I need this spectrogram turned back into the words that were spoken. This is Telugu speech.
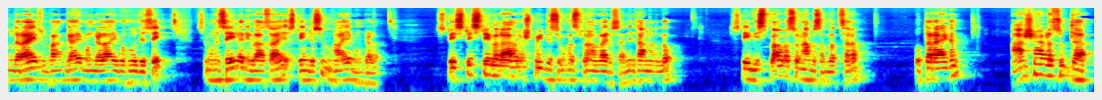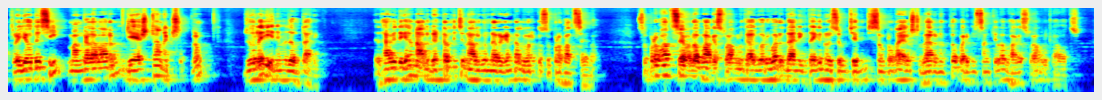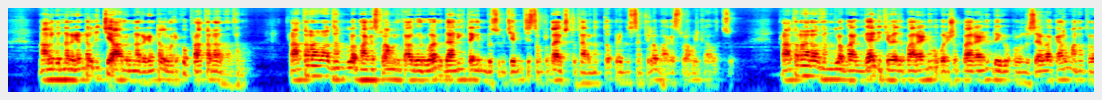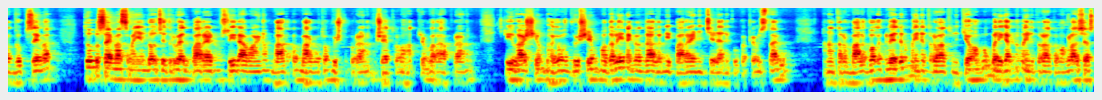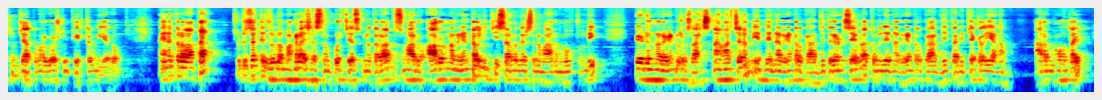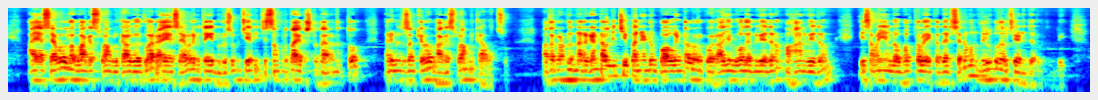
సుందరాయ శుభాంగాయ మంగళాయ మహోజసే సింహశైల నివాసాయ శ్రీ నృసింహాయ మంగళం. శ్రీ శ్రీ శ్రీ వరాహలక్ష్మీ నృసింహస్వామి వారి సన్నిధానంలో శ్రీ విశ్వావసునామ సంవత్సరం ఉత్తరాయణం ఆషాఢశుద్ధ త్రయోదశి మంగళవారం జ్యేష్ఠ నక్షత్రం జూలై ఎనిమిదవ తారీఖు. యథావిధిగా నాలుగు గంటల నుంచి నాలుగున్నర గంటల వరకు సుప్రభాత సేవ. సుప్రభాత సేవలో భాగస్వాములు కాగోరువారు దానికి తగిన రుసుము చెల్లించి సంప్రదాయ ధారణతో పరిమిత సంఖ్యలో భాగస్వాములు కావచ్చు. నాలుగున్నర గంటల నుంచి ఆరున్నర గంటల వరకు ప్రాతరారాధన. ప్రాతరారాధనలో భాగస్వాములు కాగోరువారు దానికి తగిన రుసుము చెల్లించి సంప్రదాయ ధారణతో ప్రముఖ సంఖ్యలో భాగస్వాములు కావచ్చు. ప్రాతరారాధనలో భాగంగా నిత్యవేద పారాయణం ఉపనిషత్ పారాయణం దీపప్రబంధ సేవాకాలం అనంతరం ధూప సేవ ధూప సేవా సమయంలో చతుర్వేద పారాయణం శ్రీరామాయణం భారతం భాగవతం విష్ణు పురాణం క్షేత్ర మహత్యం వరాపురాణం శ్రీభాష్యం భగవద్ విషయం మొదలైన గ్రంథాలన్నీ పారాయణం చేయడానికి ఉపక్రమిస్తారు. అనంతరం బాలభోగ నివేదనం అయిన తర్వాత నిత్యహోమం బలిహరణం అయిన తర్వాత మంగళాశాస్త్రం చేతమరగోష్ఠి తీర్థం వినియోగం అయిన తర్వాత చుట్టు సన్నిధిలో మంగళాశాస్త్రం పూర్తి చేసుకున్న తర్వాత సుమారు ఆరున్నర గంటల నుంచి సర్వదర్శనం ఆరంభమవుతుంది. ఏడున్నర గంటలకు సహస్నామార్చనం ఎనిమిదిన్నర గంటలకు ఆర్జిత గరుడ సేవ తొమ్మిదిన్నర గంటలకు ఆర్జిత నిత్య కళ్యాణం ఆరంభమవుతాయి. ఆయా సేవల్లో భాగస్వాములు కాగోరు వారు ఆయా సేవలకు తగిన రుసుము చెల్లించి సంప్రదాయ వస్త్రధారణతో పరిమిత సంఖ్యలో భాగస్వామి కావచ్చు. పదకొండున్నర గంటల నుంచి పన్నెండు పావు గంటల వరకు రాజభోగ నివేదనం మహానివేదనం ఈ సమయంలో భక్తుల యొక్క దర్శనం నిలుపుదల చేయడం జరుగుతుంది.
